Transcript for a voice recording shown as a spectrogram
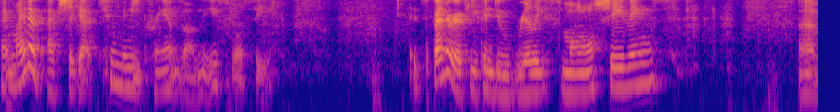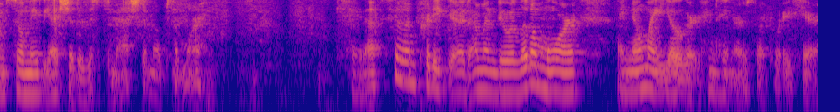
I might have actually got too many crayons on these. We'll see. It's better if you can do really small shavings. Um, so maybe I should have just smashed them up somewhere. Okay, that's feeling pretty good. I'm going to do a little more. I know my yogurt container is like right here.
